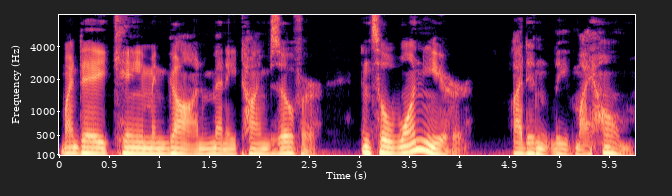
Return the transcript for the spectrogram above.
My day came and gone many times over, until one year I didn't leave my home.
